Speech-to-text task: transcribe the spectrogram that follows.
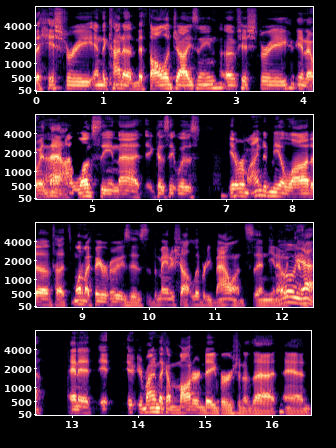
the history and the kind of mythologizing of history, you know, and that I love seeing that because it was, it reminded me a lot of, uh, one of my favorite movies is The Man Who Shot Liberty Valance. And, you know, oh yeah and it, it, it reminded me like a modern day version of that. And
